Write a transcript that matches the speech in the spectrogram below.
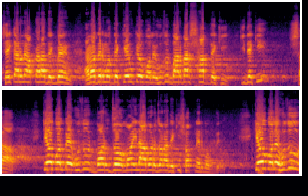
সেই কারণে আপনারা দেখবেন, আমাদের মধ্যে কেউ কেউ বলে, হুজুর, বারবার সাপ দেখি। কি দেখি? সাপ। কেউ বলবে, হুজুর, বর্জ্য, ময়লা আবর্জনা দেখি স্বপ্নের মধ্যে। কেউ বলে, হুজুর,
